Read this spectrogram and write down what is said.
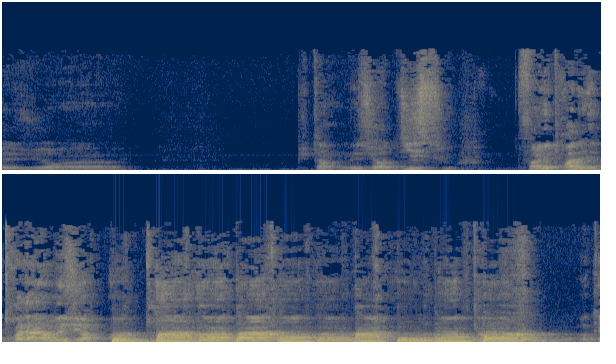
mesure. Euh, putain, mesure 10 Enfin, les trois, les trois dernières mesures. Ok Ok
